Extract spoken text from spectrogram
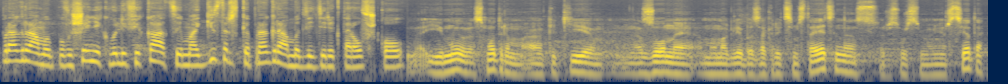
программы, повышении квалификации, магистрской программы для директоров школ. И мы смотрим, а, какие зоны мы могли бы закрыть самостоятельно с ресурсами университета,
